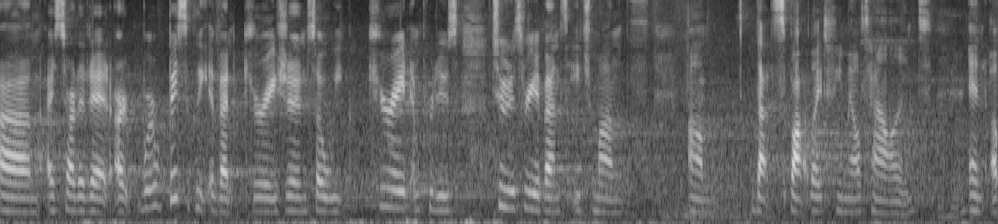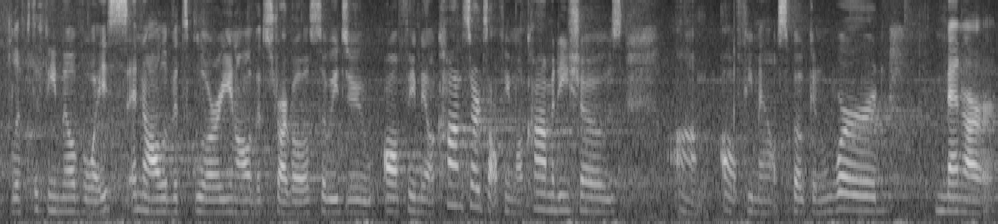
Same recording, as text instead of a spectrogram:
Um, I started it. Our, we're basically event curation, so we curate and produce two to three events each month um, that spotlight female talent and uplift the female voice in all of its glory and all of its struggles. So we do all female concerts, all female comedy shows, um, all female spoken word. Men are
